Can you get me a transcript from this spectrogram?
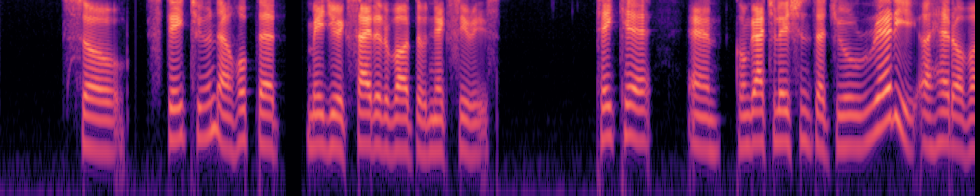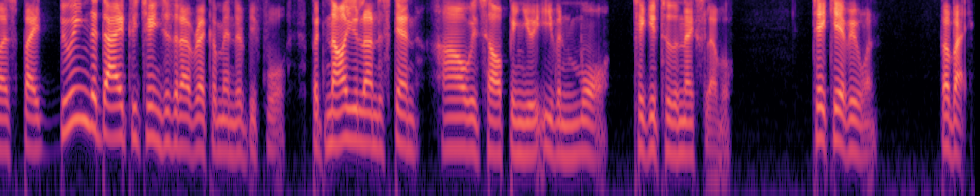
So stay tuned. I hope that made you excited about the next series. Take care and congratulations that you're already ahead of us by doing the dietary changes that I've recommended before. But now you'll understand how it's helping you even more. Take it to the next level. Take care, everyone. Bye bye.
